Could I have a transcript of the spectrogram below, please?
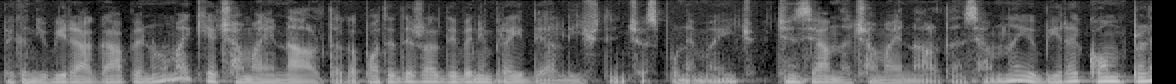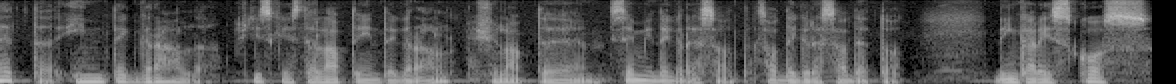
Pe când iubirea agape nu numai că e cea mai înaltă, că poate deja devenim prea idealiști în ce spunem aici. Ce înseamnă cea mai înaltă? Înseamnă iubire completă, integrală. Știți că este lapte integral și lapte semidegresat sau degresat de tot, din care e scos,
